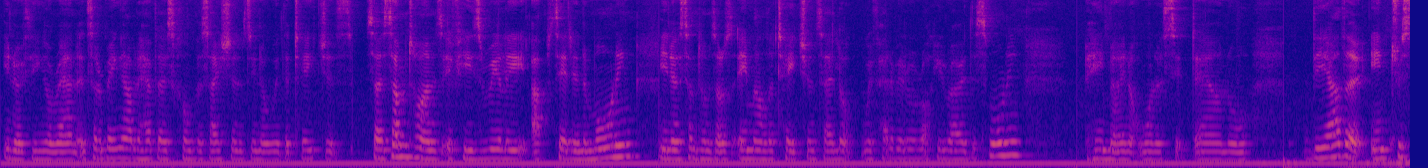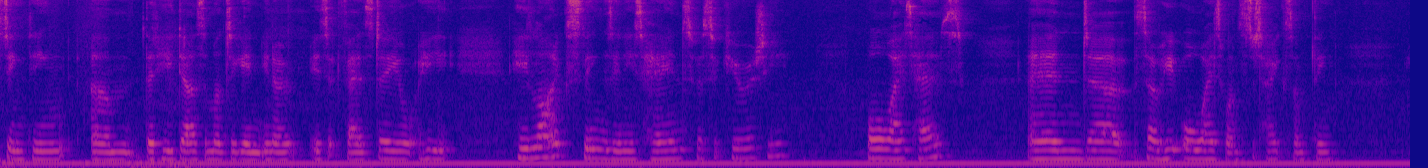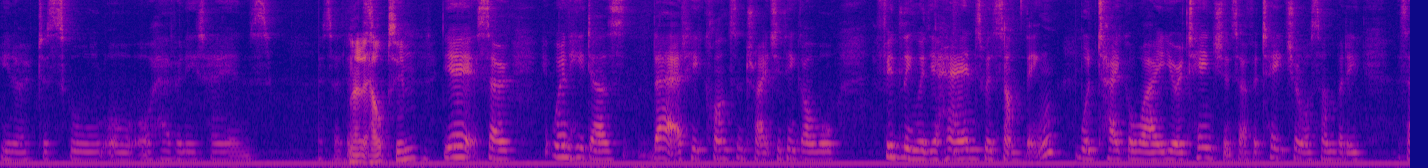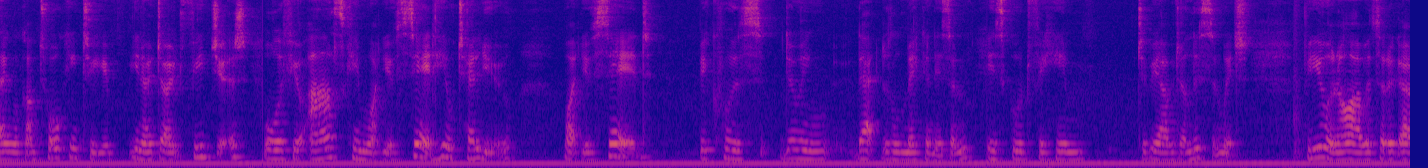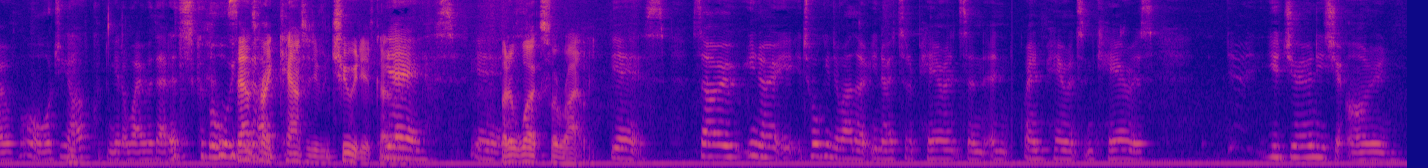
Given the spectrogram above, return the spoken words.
you know, thing around and sort of being able to have those conversations, you know, with the teachers. So sometimes if he's really upset in the morning, you know, sometimes I'll just email the teacher and say, look, we've had a bit of a rocky road this morning. He may not want to sit down or the other interesting thing um, that he does, and once again, you know, is it FASD or he he likes things in his hands for security, always has, and uh, so he always wants to take something, you know, to school or, or have in his hands. So And that helps him. yeah, so when he does that, he concentrates. You think, oh, well, fiddling with your hands with something would take away your attention. So if a teacher or somebody saying, look, I'm talking to you, you know, don't fidget. Well, if you ask him what you've said, he'll tell you what you've said because doing that little mechanism is good for him to be able to listen, which for you and I would sort of go, oh, gee, I hmm. couldn't get away with that at school. Sounds very counterintuitive, kind of. Yes, yes. But it works for Riley. Yes. So, you know, talking to other, you know, sort of parents and, and grandparents and carers, your journey's your own.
